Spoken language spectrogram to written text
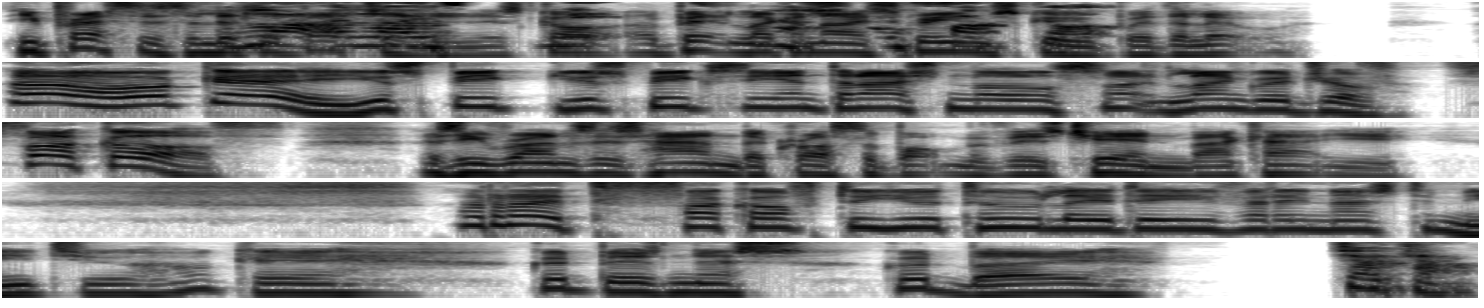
He presses a little Like- button like and it's got a bit like an ice cream scoop off. with a little. Oh, okay. You speak you speak the international language of fuck off as he runs his hand across the bottom of his chin back at you. All right, fuck off to you too, lady. Very nice to meet you. Okay. Good business. Goodbye. Ciao, ciao.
